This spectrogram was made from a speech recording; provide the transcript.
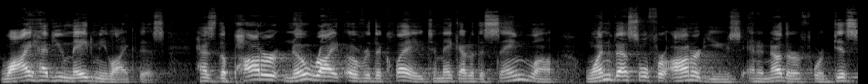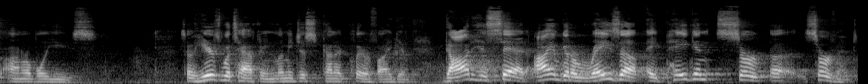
Why have you made me like this? Has the potter no right over the clay to make out of the same lump one vessel for honored use and another for dishonorable use? So here's what's happening. Let me just kind of clarify again. God has said, I am going to raise up a pagan ser- uh, servant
